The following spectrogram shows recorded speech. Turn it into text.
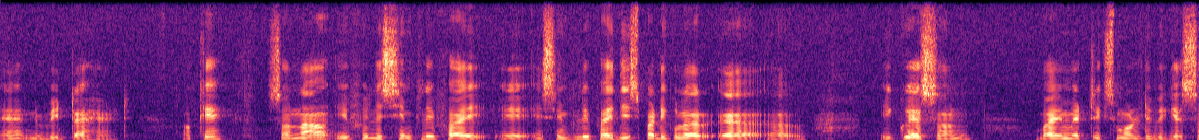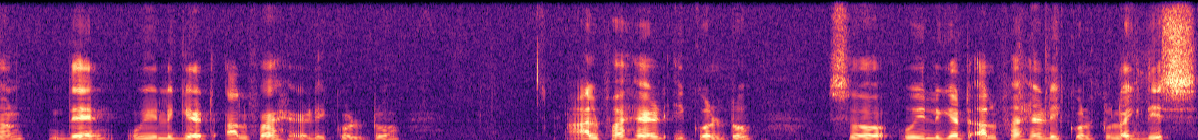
and beta head okay? So now if we simplify uh, simplify this particular uh, equation by matrix multiplication then we will get alpha head equal to alpha head equal to so we will get alpha head equal to like this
